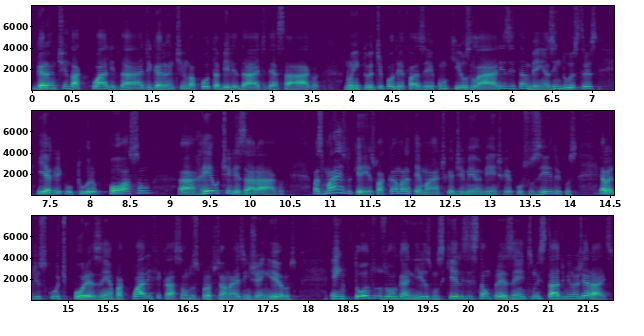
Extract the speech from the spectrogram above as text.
garantindo a qualidade, garantindo a potabilidade dessa água, no intuito de poder fazer com que os lares e também as indústrias e a agricultura possam a reutilizar a água. Mas mais do que isso, a Câmara Temática de Meio Ambiente e Recursos Hídricos, ela discute, por exemplo, a qualificação dos profissionais engenheiros em todos os organismos que eles estão presentes no estado de Minas Gerais.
